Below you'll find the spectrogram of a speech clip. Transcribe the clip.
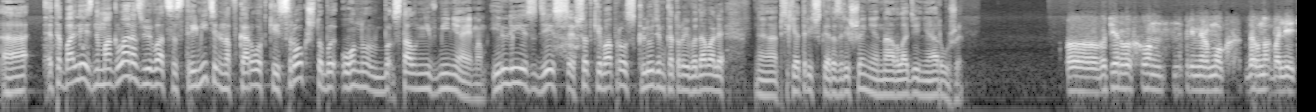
А, эта болезнь могла развиваться стремительно в короткий срок, чтобы он стал невменяемым? Или здесь все-таки вопрос к людям, которые выдавали э, психиатрическое разрешение на владение оружием? Э, во-первых, он, например, мог давно болеть,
